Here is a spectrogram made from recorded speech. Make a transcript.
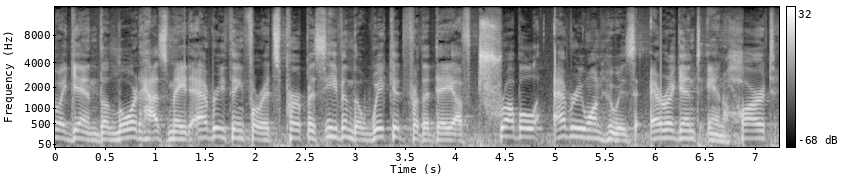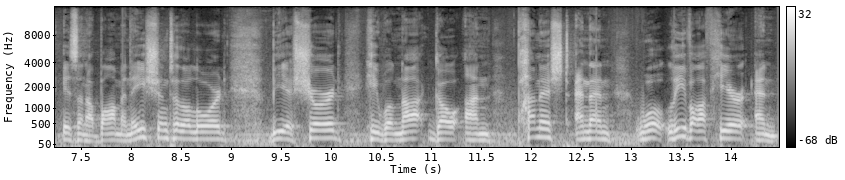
So again, the Lord has made everything for its purpose, even the wicked for the day of trouble. Everyone who is arrogant in heart is an abomination to the Lord. Be assured he will not go unpunished. And then we'll leave off here and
